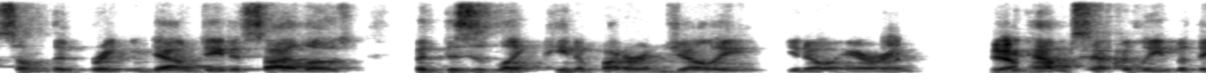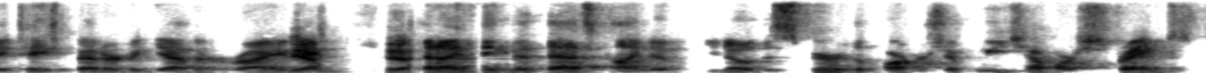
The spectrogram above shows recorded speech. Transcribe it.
some of the breaking down data silos but this is like peanut butter and jelly you know aaron yeah. you can have them separately but they taste better together right yeah. And, yeah. and i think that that's kind of you know the spirit of the partnership we each have our strengths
